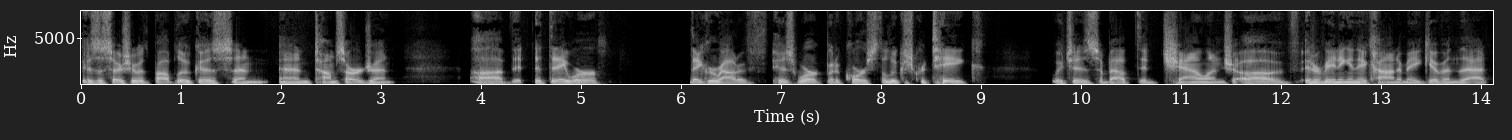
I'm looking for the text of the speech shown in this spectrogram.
is associated with Bob Lucas and, and Tom Sargent, uh, that, that they were they grew out of his work. But of course, the Lucas critique, which is about the challenge of intervening in the economy, given that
